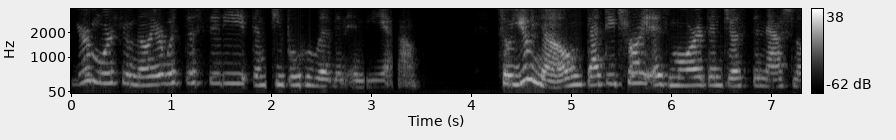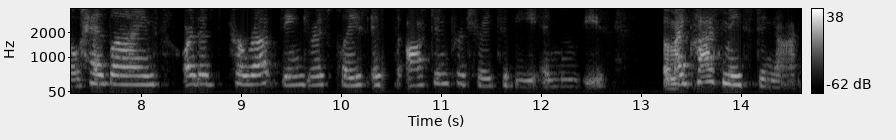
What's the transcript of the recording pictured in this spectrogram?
you're more familiar with the city than people who live in Indiana. So you know that Detroit is more than just the national headlines or the corrupt, dangerous place it's often portrayed to be in movies. But my classmates did not.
